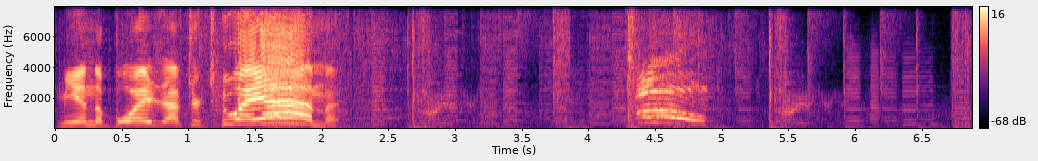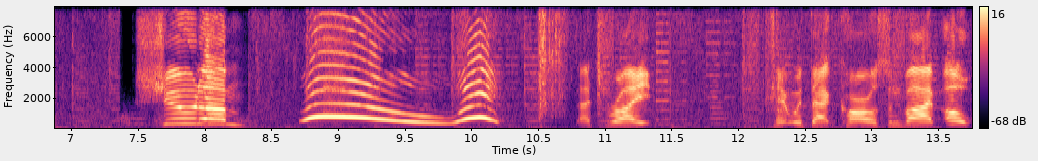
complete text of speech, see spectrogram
Me and the boys after 2 a.m. Oh! Shoot him! Woo! Wee! That's right. Hit with that Karlson vibe. Oh!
